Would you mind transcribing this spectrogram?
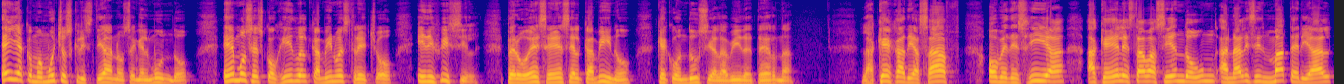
Ella, como muchos cristianos en el mundo, hemos escogido el camino estrecho y difícil, pero ese es el camino que conduce a la vida eterna. La queja de Asaf obedecía a que él estaba haciendo un análisis material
